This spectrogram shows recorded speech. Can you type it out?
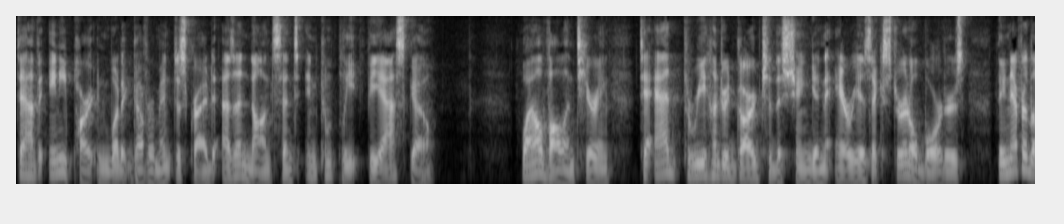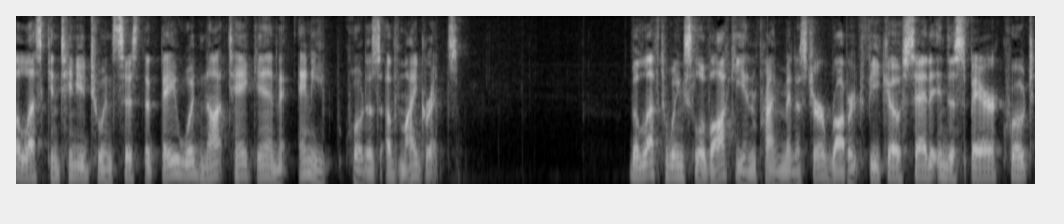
to have any part in what its government described as a nonsense incomplete fiasco. While volunteering to add 300 guards to the Schengen area's external borders, they nevertheless continued to insist that they would not take in any quotas of migrants. The left-wing Slovakian Prime Minister Robert Fico said in despair, quote,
